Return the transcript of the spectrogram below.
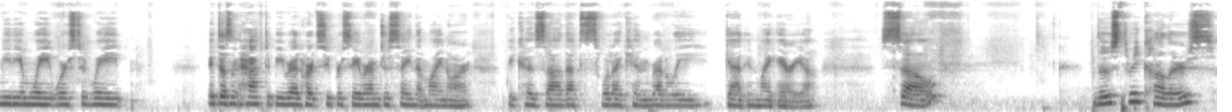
medium weight, worsted weight. It doesn't have to be Red Heart Super Saver, I'm just saying that mine are because uh, that's what I can readily get in my area. So those three colors,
